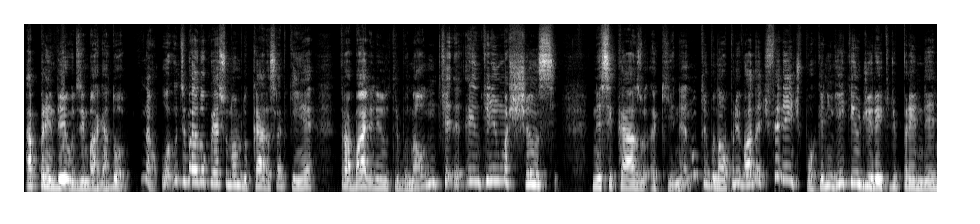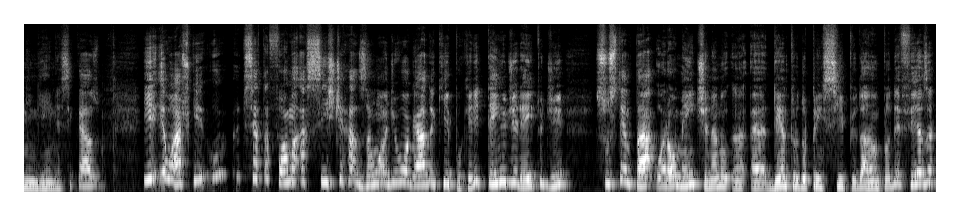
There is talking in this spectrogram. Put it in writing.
a prender o desembargador? Desembargador conhece o nome do cara, sabe quem é, trabalha ali no tribunal, não tinha, ele não tinha nenhuma chance nesse caso aqui. Né? No tribunal privado é diferente, porque ninguém tem o direito de prender ninguém nesse caso. E eu acho que, de certa forma, assiste razão ao advogado aqui, porque ele tem o direito de sustentar oralmente, né, no, uh, dentro do princípio da ampla defesa,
